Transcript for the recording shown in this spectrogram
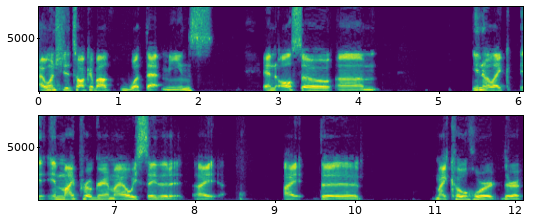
I want you to talk about what that means, and also, um, you know, like in my program, I always say that I, I the my cohort there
